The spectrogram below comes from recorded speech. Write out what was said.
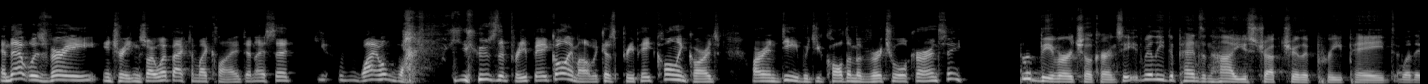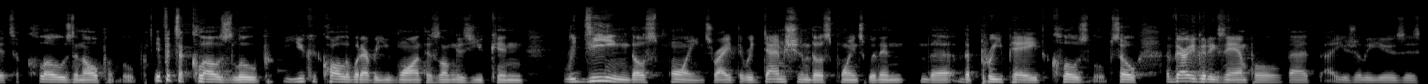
And that was very intriguing. So I went back to my client and I said, why, why use the prepaid calling model? Because prepaid calling cards are indeed, would you call them a virtual currency? It would be virtual currency. It really depends on how you structure the prepaid, whether it's a closed and open loop. If it's a closed loop, you could call it whatever you want as long as you can redeem those points, right? The redemption of those points within the the prepaid closed loop. So a very good example that I usually use is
